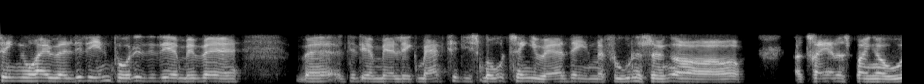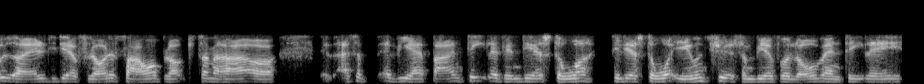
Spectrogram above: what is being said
ting. Nu har jeg været lidt inde på det. Det der med, hvad, hvad, det der med at lægge mærke til de små ting i hverdagen med fuglene synger og, og træerne springer ud og alle de der flotte farver blomsterne har og øh, altså at vi er bare en del af den der store det der store eventyr som vi har fået lov at være en del af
